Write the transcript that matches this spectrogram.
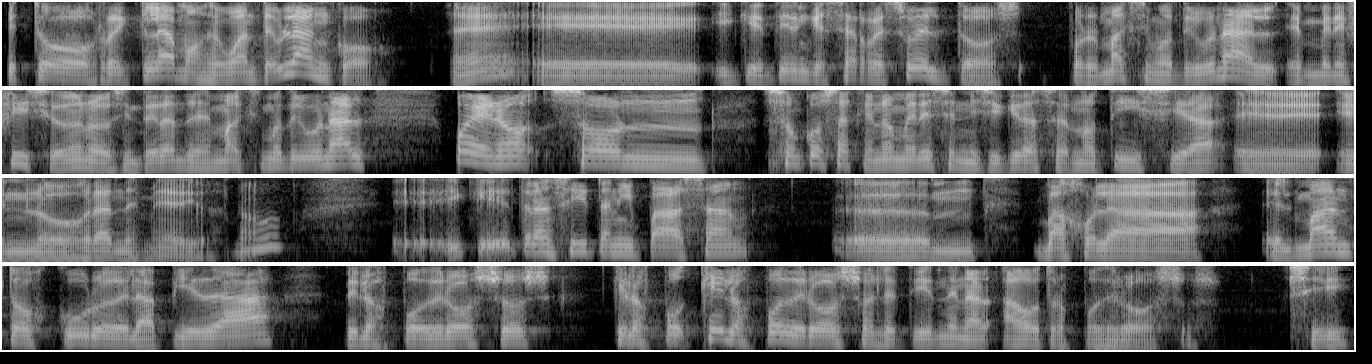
Estos reclamos de guante blanco, ¿eh? Eh, y que tienen que ser resueltos por el máximo tribunal en beneficio de uno de los integrantes del máximo tribunal, bueno, son, son cosas que no merecen ni siquiera ser noticia en los grandes medios, ¿no? Y que transitan y pasan bajo la, el manto oscuro de la piedad de los poderosos, que los, que los poderosos le tienden a, otros poderosos. ¿sí?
